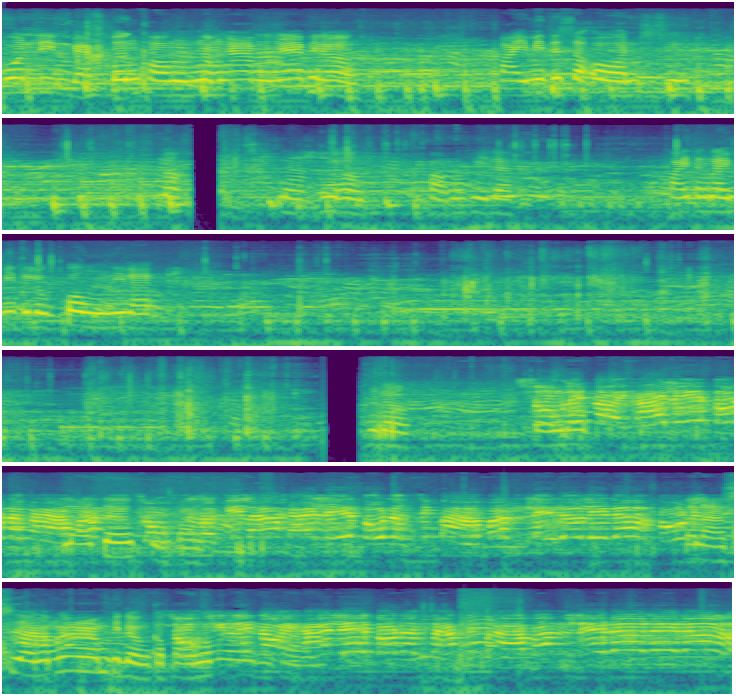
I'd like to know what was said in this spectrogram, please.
มวนดินแบบเบิ้งของงามๆนี่แหละพี่น้อง ไปมีแต่สะออนซื้อเนาะนะพี่น้องฝากมาพี่แล้วไปทางไหนมีแต่ลูกโป่งนี่แหละ พี่น้องส่งเล่นหน่อยขายเละโต๊ะหนึ่งหาลายเติมส่งไปเสือกีฬาขายเละโต๊ะหนึ่งสิบห้าพันเลเดอร์เลเดอร์โต๊ะตลาดเสื้องามๆพี่น้องกระส่เป๋างกินงาเล่มนหน่อยๆขายเละโต๊ะหนึ่งสามสิบห้าพันเลเดอร์เลเดอร์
